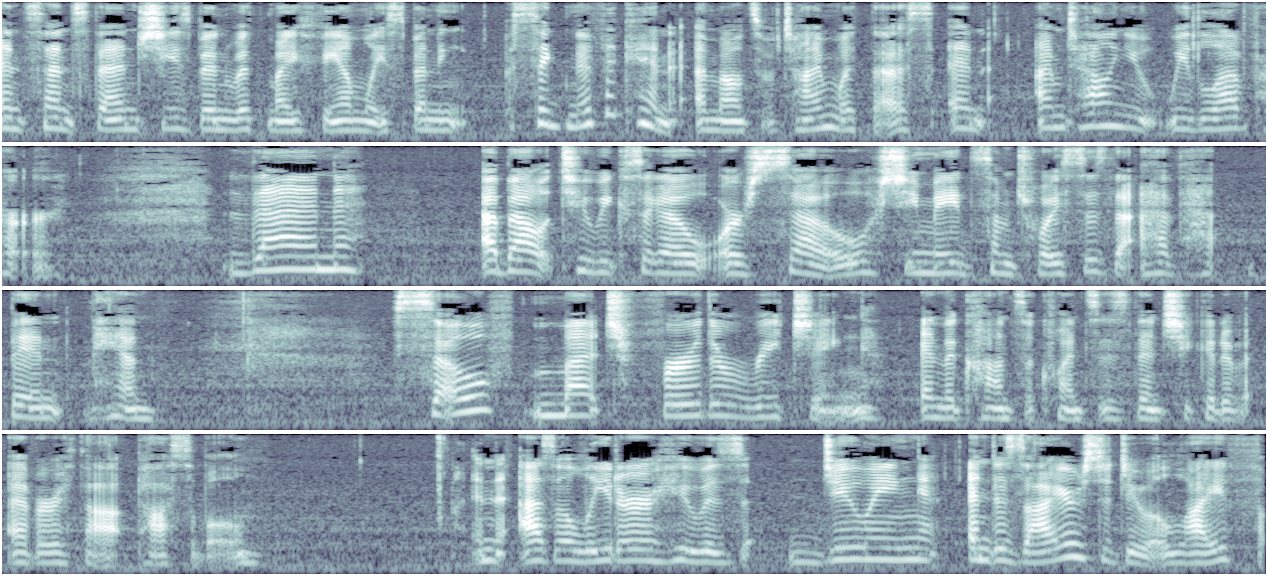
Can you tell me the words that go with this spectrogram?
And since then, she's been with my family, spending significant amounts of time with us. And I'm telling you, we love her. Then, about two weeks ago or so, she made some choices that have been, man, so much further reaching in the consequences than she could have ever thought possible and as a leader who is doing and desires to do a life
